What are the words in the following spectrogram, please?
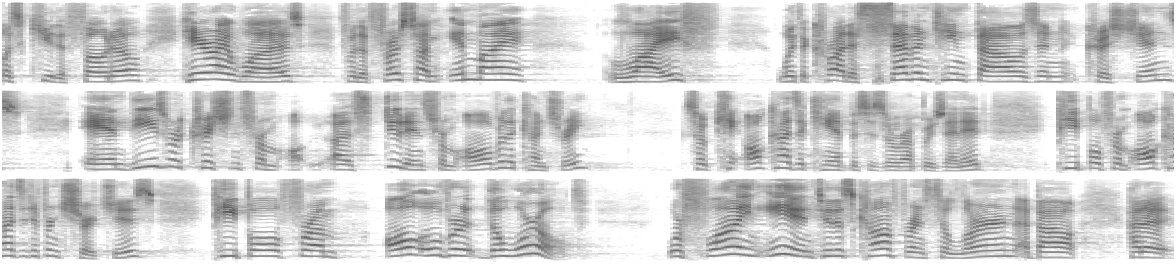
Let's cue the photo. Here I was for the first time in my life with a crowd of 17,000 Christians. And these were Christians from uh, students from all over the country. So all kinds of campuses are represented. People from all kinds of different churches. People from all over the world. We're flying into this conference to learn about how to,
